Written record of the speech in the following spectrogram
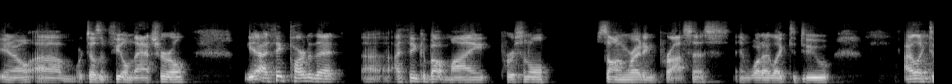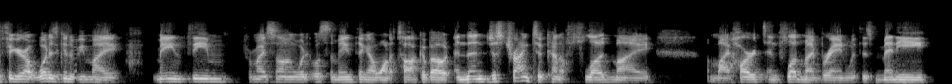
you know, um, or doesn't feel natural. Yeah, I think part of that. Uh, I think about my personal songwriting process and what I like to do. I like to figure out what is going to be my main theme for my song. What, what's the main thing I want to talk about, and then just trying to kind of flood my my heart and flood my brain with as many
